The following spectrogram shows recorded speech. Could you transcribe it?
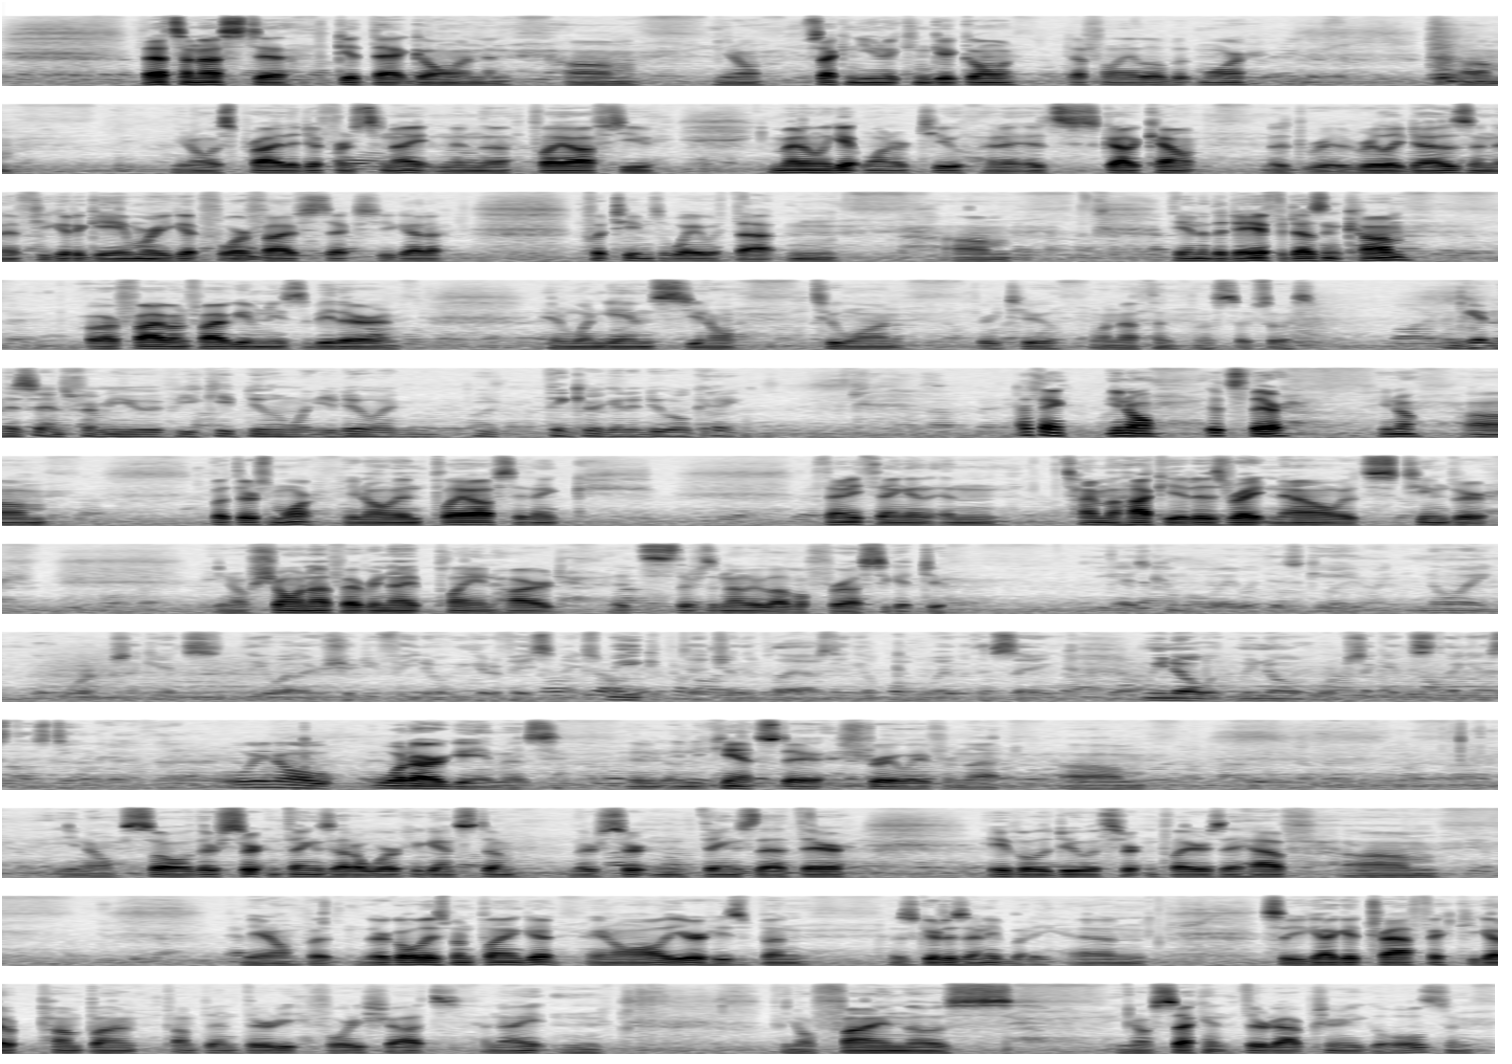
that's on us to get that going. And um, you know, second unit can get going definitely a little bit more. Um, you know, it's probably the difference tonight. And in the playoffs, you you might only get one or two, and it's got to count. It, re- it really does. And if you get a game where you get four, five, six, you got to put teams away with that. And um, at the end of the day, if it doesn't come, our five on five game needs to be there and, and win games, you know, 2 1, 3 2, 1 nothing, those types of ways. I'm getting the sense from you if you keep doing what you're doing, you think you're going to do okay. I think, you know, it's there, you know, um, but there's more. You know, in playoffs, I think, with anything, the time of hockey it is right now, it's teams are, you know, showing up every night playing hard. It's There's another level for us to get to. Guys come away with this game like knowing what works against the Oilers. Should you, you know, you're going to face them next week, potentially in the playoffs, and you'll come away with this saying, "We know, what we know it works against against this team." Kind of thing. Well, we know what our game is, and, and you can't stay stray away from that. Um, you know, so there's certain things that'll work against them. There's certain things that they're able to do with certain players they have. Um, you know, but their goalie's been playing good. You know, all year he's been as good as anybody, and so you got to get traffic. You got to pump on, pump in 30, 40 shots a night, and you know find those, you know, second, third opportunity goals, and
